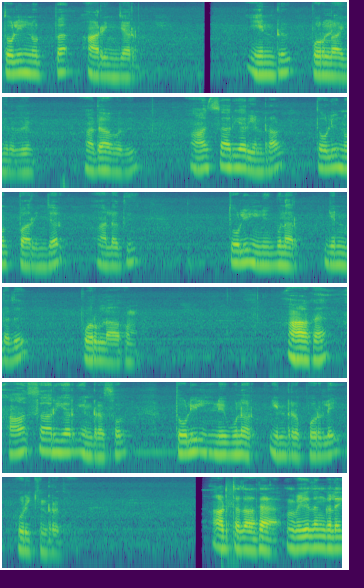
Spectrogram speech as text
தொழில்நுட்ப அறிஞர் என்று பொருளாகிறது. அதாவது ஆசாரியார் என்றால் தொழில்நுட்ப அறிஞர் அல்லது தொழில் நிபுணர் என்பது பொருளாகும். ஆக ஆசாரியர் என்ற சொல் தொழில் நிபுணர் என்ற பொருளை குறிக்கின்றது. அடுத்ததாக வேதங்களை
